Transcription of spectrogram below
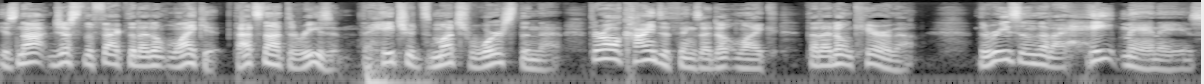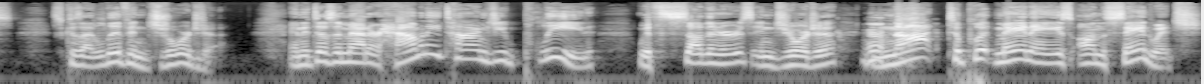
is not just the fact that I don't like it. That's not the reason. The hatred's much worse than that. There are all kinds of things I don't like that I don't care about. The reason that I hate mayonnaise is because I live in Georgia. And it doesn't matter how many times you plead with Southerners in Georgia not to put mayonnaise on the sandwich.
